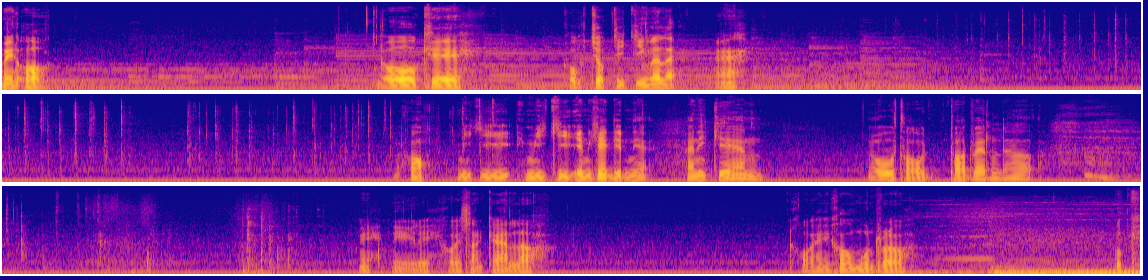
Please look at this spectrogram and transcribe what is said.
ไม่ออก โอเคคงจบจริง ๆ แล้วแหละ อะ อ๋อ มีกี่ มีกี่เอ็นเครดิตเนี่ยฮันนี่เกน โอ้ ถอด ถอดแว่นแล้วนี่เหนื่อยเลย คอยสั่งการเราขอให้ข้อมูลเรา โอเค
